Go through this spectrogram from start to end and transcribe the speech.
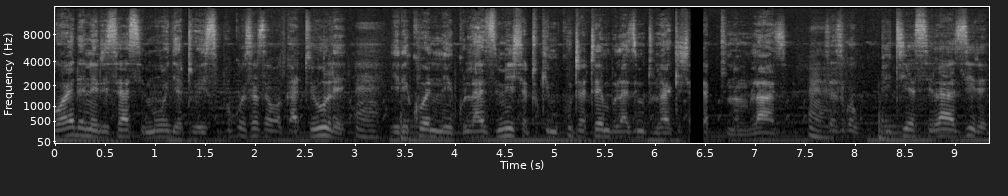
kawaida ni risasi moja tu, isipokuwa sasa wakati ule eh, ilikuwa ni kulazimisha, tukimkuta tembo lazima tunahakikisha tunamlaza. eh. Sasa kwa kupitia silaha zile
